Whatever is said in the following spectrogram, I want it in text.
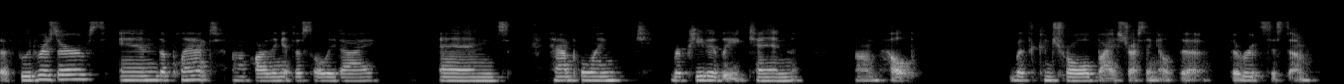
the food reserves in the plant, uh, causing it to slowly die. And hand pulling repeatedly can um, help with control by stressing out the, the root system.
